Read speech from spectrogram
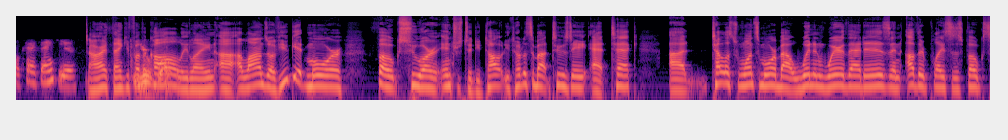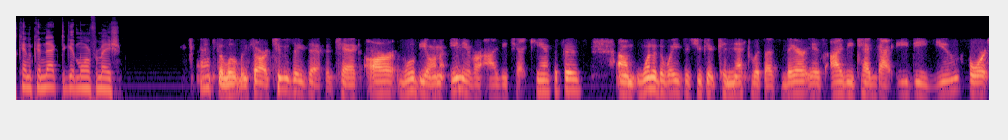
Okay, thank you. All right, thank you for You're the call, Elaine. Uh, Alonzo, if you get more folks who are interested, you told you told us about Tuesday at Tech. Uh, tell us once more about when and where that is, and other places folks can connect to get more information. Absolutely. So our Tuesdays at the Tech are will be on any of our Ivy Tech campuses. Um, one of the ways that you can connect with us there is ivytech.edu forward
